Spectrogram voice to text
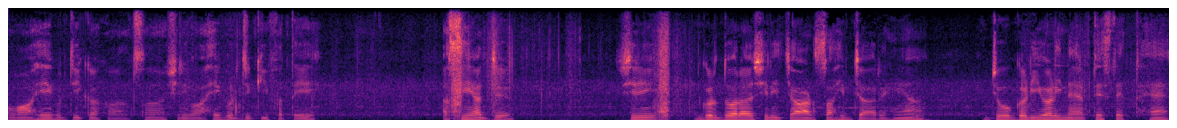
ਵਾਹਿਗੁਰੂ ਜੀ ਕਾ ਖਾਲਸਾ, ਸ੍ਰੀ ਵਾਹਿਗੁਰੂ ਜੀ ਕੀ ਫਤਿਹ। ਅਸੀਂ ਅੱਜ ਸ੍ਰੀ ਗੁਰਦੁਆਰਾ ਸ੍ਰੀ ਝਾੜ ਸਾਹਿਬ ਜਾ ਰਹੇ ਹਾਂ, ਜੋ ਗੜੀ ਵਾਲੀ ਨਹਿਰ 'ਤੇ ਸਥਿਤ ਹੈ,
